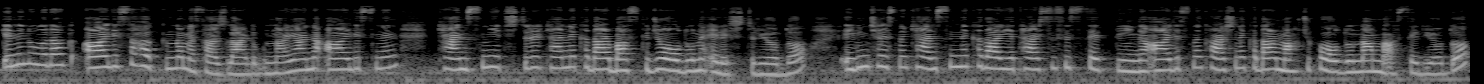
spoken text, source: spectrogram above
Genel olarak ailesi hakkında mesajlardı bunlar. Yani ailesinin kendisini yetiştirirken ne kadar baskıcı olduğunu eleştiriyordu. Evin içerisinde kendisini ne kadar yetersiz hissettiğini, ailesine karşı ne kadar mahcup olduğundan bahsediyordu.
